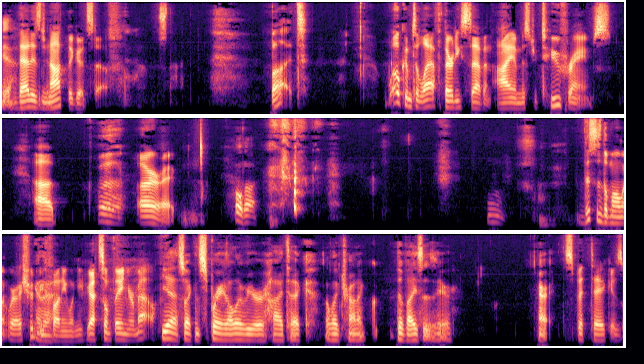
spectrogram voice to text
Yeah. That is not the good stuff. But welcome to Laugh 37. I am Mr. Two Frames. Uh, all right. Hold on. This is the moment where I should be Yeah. funny when you've got something in your mouth. Yeah, so I can spray it all over your high tech electronic devices here. All right. spit take is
